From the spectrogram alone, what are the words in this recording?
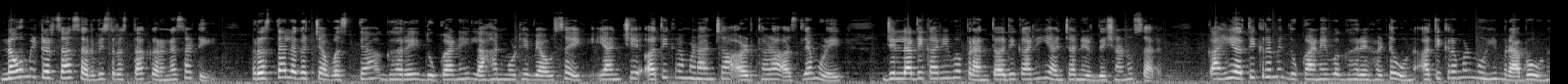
नऊ मीटरचा सर्व्हिस रस्ता करण्यासाठी रस्त्यालगतच्या वस्त्या घरे दुकाने लहान मोठे व्यावसायिक यांचे अतिक्रमणांचा अडथळा असल्यामुळे जिल्हाधिकारी व प्रांत अधिकारी यांच्या निर्देशानुसार काही अतिक्रमित दुकाने व घरे हटवून अतिक्रमण मोहीम राबवून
